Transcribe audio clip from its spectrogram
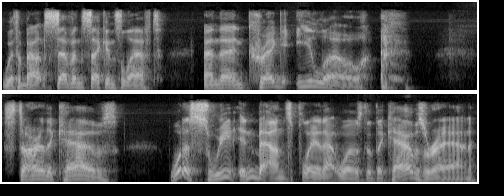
with about seven seconds left. And then Craig Ehlo, star of the Cavs. What a sweet inbounds play that was that the Cavs ran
